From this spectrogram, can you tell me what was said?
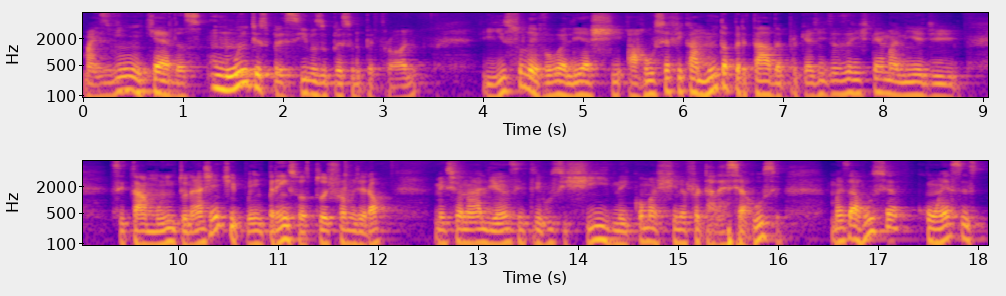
mas vinha em quedas muito expressivas o preço do petróleo. E isso levou ali a, a Rússia a ficar muito apertada, porque a gente, às vezes a gente tem a mania de citar muito, né? A gente, a imprensa, as pessoas de forma geral, mencionar a aliança entre Rússia e China e como a China fortalece a Rússia, mas a Rússia, com essas,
